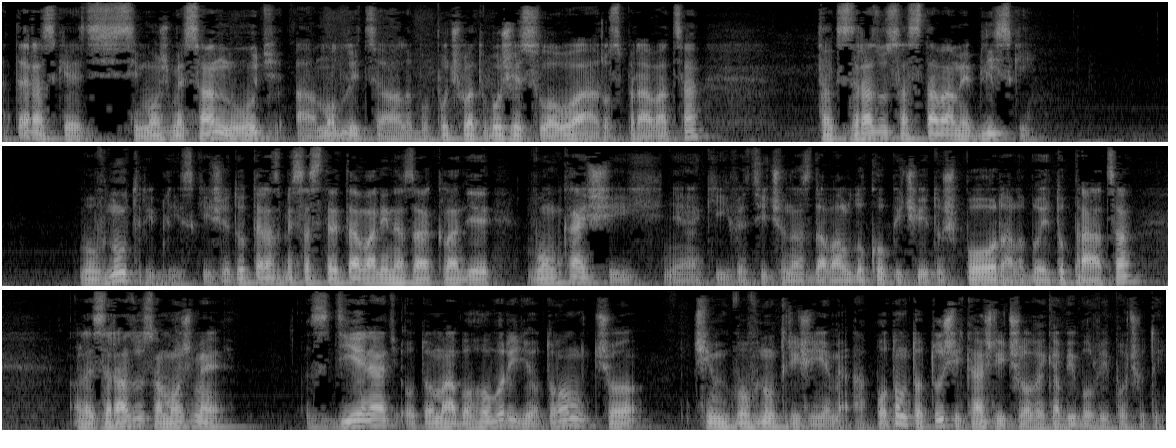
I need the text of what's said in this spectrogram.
A teraz, keď si môžeme sannúť a modliť sa, alebo počúvať Božie slovo a rozprávať sa, tak zrazu sa stávame blízky. Vo vnútri blízky, že doteraz sme sa stretávali na základe vonkajších nejakých vecí, čo nás dávalo dokopy, či je to šport, alebo je to práca, ale zrazu sa môžeme zdieľať o tom, alebo hovoriť o tom, čo, čím vo vnútri žijeme. A potom to tuší každý človek, aby bol vypočutý.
